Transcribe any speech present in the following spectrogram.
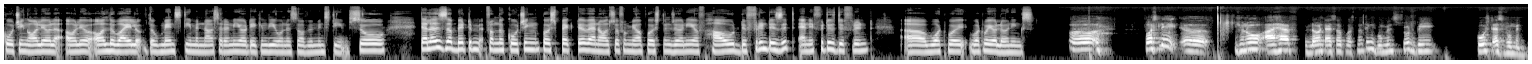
coaching all your all your all the while the men's team and now suddenly you're taking the onus of women's team. So tell us a bit from the coaching perspective and also from your personal journey of how different is it and if it is different uh, what were what were your learnings? Uh, firstly uh, you know i have learned as a personal thing women should be coached as women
